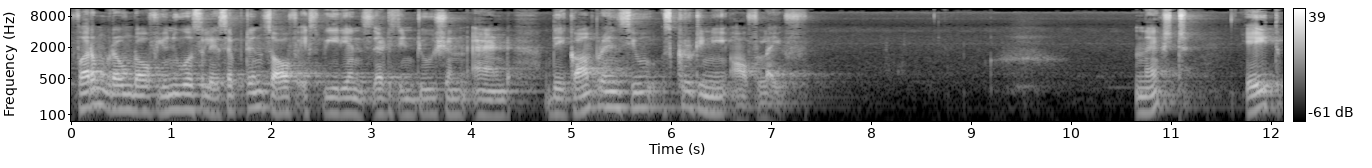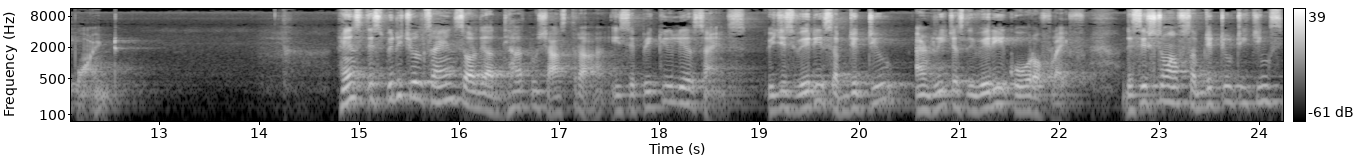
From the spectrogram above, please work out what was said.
firm ground of universal acceptance of experience, that is, intuition, and the comprehensive scrutiny of life. Next, eighth point Hence, the spiritual science or the Adhyatma Shastra is a peculiar science which is very subjective and reaches the very core of life. The system of subjective teachings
